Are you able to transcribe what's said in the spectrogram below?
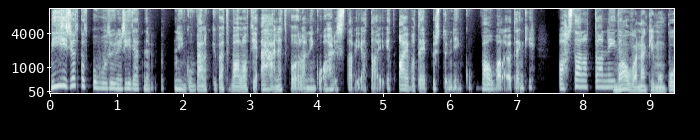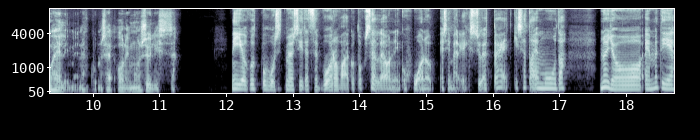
Niin siis jotkut puhuu tyyliin siitä, että ne niin kuin välkkyvät valot ja äänet voi olla niin kuin ahdistavia tai että aivot ei pysty niin kuin vauvalla jotenkin vastaanottaa niitä. Vauva näki mun puhelimen, kun se oli mun sylissä. Niin jotkut puhuu sit myös siitä, että se vuorovaikutukselle on niinku huono esimerkiksi syöttöhetkissä tai muuta. No joo, en mä tiedä.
